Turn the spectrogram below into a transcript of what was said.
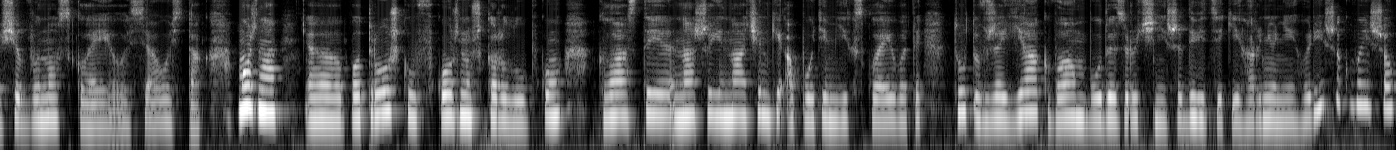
щоб воно склеїлося. Ось так. Можна е, потрошку в кожну шкарлупку класти нашої начинки, а потім їх склеювати. Тут вже як вам буде зручніше. Дивіться, який гарнюній горішок вийшов.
